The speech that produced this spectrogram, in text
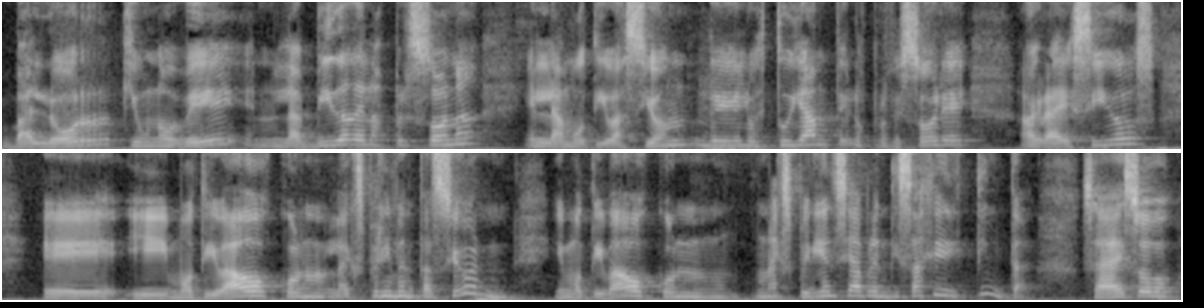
valor que uno ve en la vida de las personas, en la motivación de los estudiantes, los profesores agradecidos eh, y motivados con la experimentación y motivados con una experiencia de aprendizaje distinta. O sea, eso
